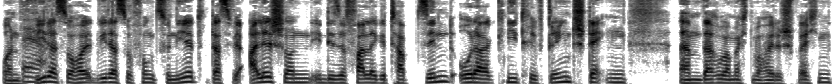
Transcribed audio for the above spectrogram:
Und Ja. wie das so heu- wie das so funktioniert, dass wir alle schon in diese Falle getappt sind oder knietrief dringend stecken, ähm, darüber möchten wir heute sprechen.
